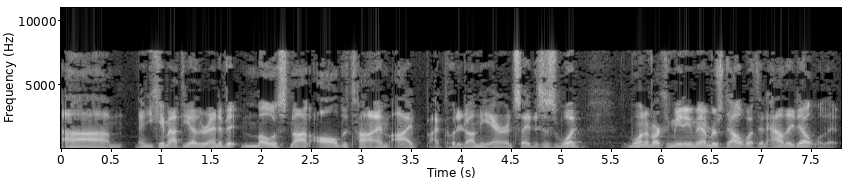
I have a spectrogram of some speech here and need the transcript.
um, and you came out the other end of it, most, not all the time, I, I put it on the air and say, this is what one of our community members dealt with and how they dealt with it.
